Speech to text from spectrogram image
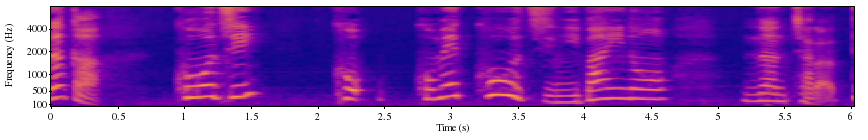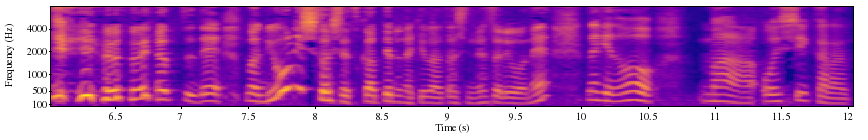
なんか、麹？こ、米麹2倍のなんちゃらっていうやつで、まあ料理酒として使ってるんだけど、私ね、それをね。だけど、まあ美味しいから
